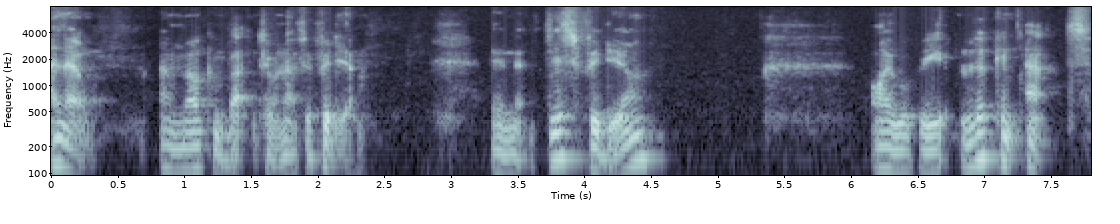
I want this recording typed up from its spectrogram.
Hello and welcome back to another video. In this video, I will be looking at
